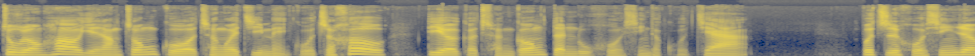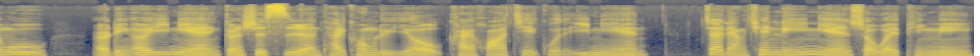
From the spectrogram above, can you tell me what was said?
祝融号也让中国成为继美国之后第二个成功登陆火星的国家。不止火星任务，二零二一年更是私人太空旅游开花结果的一年。在两千零一年首位平民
